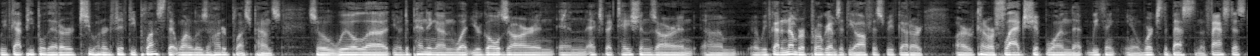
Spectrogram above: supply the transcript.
We've got people that are 250 plus that want to lose 100 plus pounds. So we'll, uh, you know, depending on what your goals are and, and expectations are, and um, we've got a number of programs at the office. We've got our our kind of our flagship one that we think you know works the best and the fastest.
